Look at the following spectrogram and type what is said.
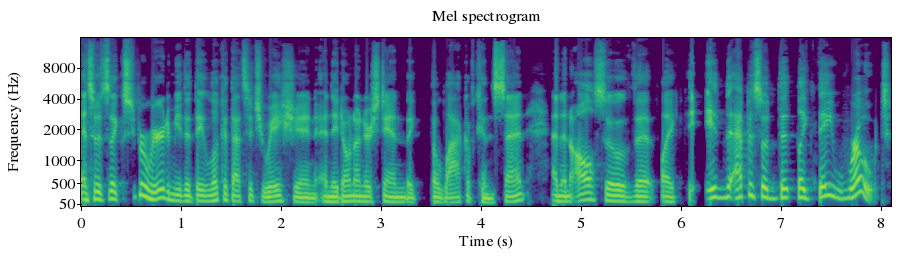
And so it's like super weird to me that they look at that situation and they don't understand like the lack of consent. And then also that like in the episode that like they wrote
